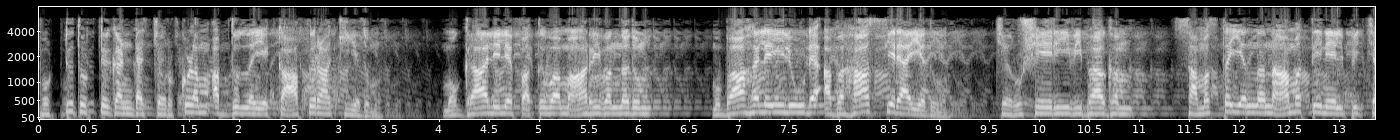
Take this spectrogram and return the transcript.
പൊട്ടുതൊട്ട് കണ്ട ചൊർക്കുളം അബ്ദുള്ളയെ കാഫിറാക്കിയതും മൊഗ്രാലിലെ ഫത്തുവ മാറി വന്നതും മുബാഹലയിലൂടെ അപഹാസ്യരായതും ചെറുശ്ശേരി വിഭാഗം സമസ്തയെന്ന നാമത്തിനേൽപ്പിച്ച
